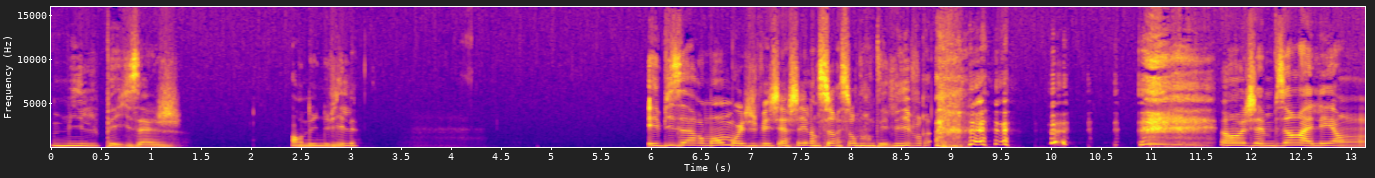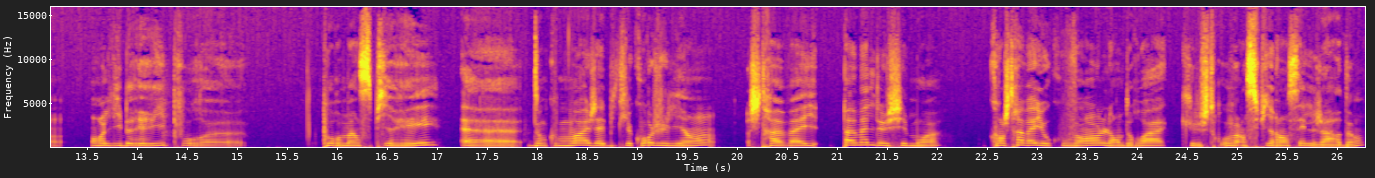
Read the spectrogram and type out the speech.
mille paysages en une ville. Et bizarrement, moi, je vais chercher l'inspiration dans des livres. Oh, j'aime bien aller en, librairie pour, euh, m'inspirer. Euh, donc moi, j'habite le cours Julien. Je travaille pas mal de chez moi. Quand je travaille au couvent, l'endroit que je trouve inspirant, c'est le jardin.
